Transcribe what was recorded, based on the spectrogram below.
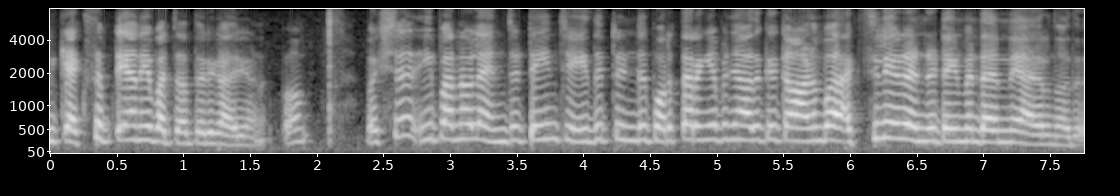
എനിക്ക് അക്സെപ്റ്റ് ചെയ്യാനേ പറ്റാത്തൊരു കാര്യമാണ്. അപ്പം പക്ഷെ ഈ പറഞ്ഞ പോലെ എന്റർടൈൻ ചെയ്തിട്ടുണ്ട്. പുറത്തിറങ്ങിയപ്പോൾ ഞാൻ അതൊക്കെ കാണുമ്പോൾ ആക്ച്വലി ഒരു എന്റർടൈൻമെന്റ് തന്നെയായിരുന്നു അത്.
